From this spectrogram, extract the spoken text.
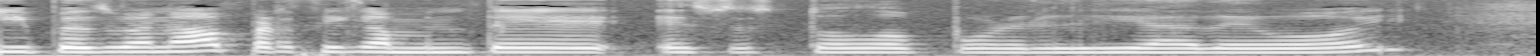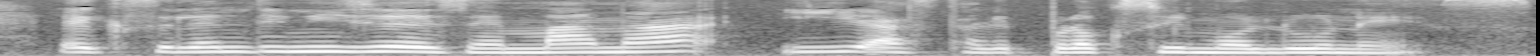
Y pues bueno, prácticamente eso es todo por el día de hoy. Excelente inicio de semana y hasta el próximo lunes.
